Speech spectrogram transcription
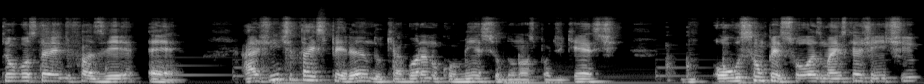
que eu gostaria de fazer é: a gente tá esperando que agora no começo do nosso podcast ouçam pessoas mais que a gente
